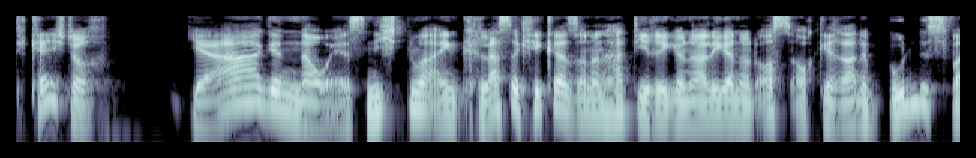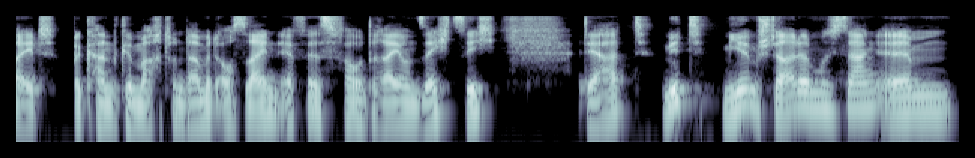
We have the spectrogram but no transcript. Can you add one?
die kenne ich doch. Ja, genau. Er ist nicht nur ein klasse Kicker, sondern hat die Regionalliga Nordost auch gerade bundesweit bekannt gemacht und damit auch seinen FSV 63. Der hat mit mir im Stadion, muss ich sagen, ähm,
